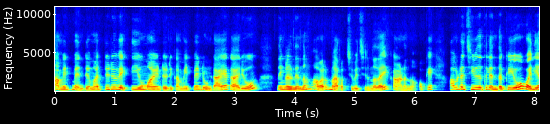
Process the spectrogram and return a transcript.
കമ്മിറ്റ്മെന്റ് മറ്റൊരു വ്യക്തിയുമായിട്ട് ഒരു കമ്മിറ്റ്മെന്റ് ഉണ്ടായ കാര്യവും നിങ്ങളിൽ നിന്നും അവർ മറച്ചു വെച്ചിരുന്നതായി കാണുന്നു. ഓക്കെ അവരുടെ ജീവിതത്തിൽ എന്തൊക്കെയോ വലിയ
